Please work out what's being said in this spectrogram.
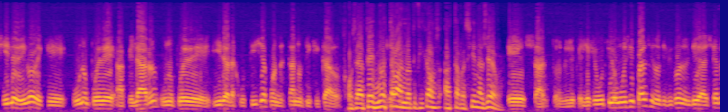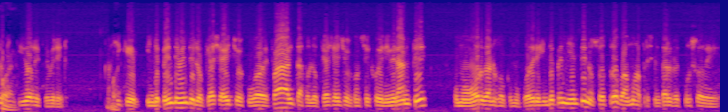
sí le digo de que uno puede apelar, uno puede ir a la justicia cuando está notificado. O sea, ustedes no estaban notificados hasta recién ayer. Exacto, el, Ejecutivo Municipal se notificó en el día de ayer, 22 de febrero. Así que, independientemente de lo que haya hecho el juzgado de faltas o lo que haya hecho el Consejo Deliberante, como órganos o como poderes independientes, nosotros vamos a presentar el recurso de,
